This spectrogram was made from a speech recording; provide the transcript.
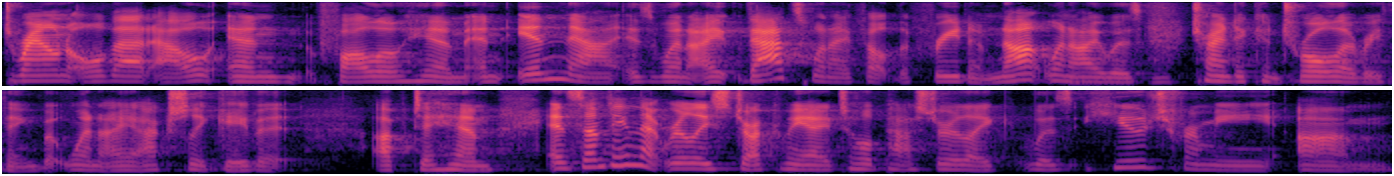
drown all that out and follow him and in that is when i that's when i felt the freedom not when i was trying to control everything but when i actually gave it up to him. And something that really struck me i told pastor like was huge for me um,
